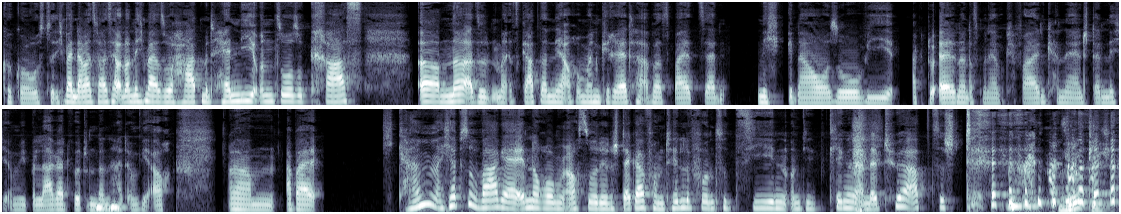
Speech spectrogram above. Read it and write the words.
geghostet. Ich meine, damals war es ja auch noch nicht mal so hart mit Handy und so, so krass. Ähm, ne? Also es gab dann ja auch irgendwann Geräte, aber es war jetzt ja nicht genau so wie aktuell, ne? dass man ja auf allen Kanälen ständig irgendwie belagert wird und dann Mhm. halt irgendwie auch. Ähm, aber ich kann, ich habe so vage Erinnerungen, auch so den Stecker vom Telefon zu ziehen und die Klingel an der Tür abzustellen. Wirklich?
